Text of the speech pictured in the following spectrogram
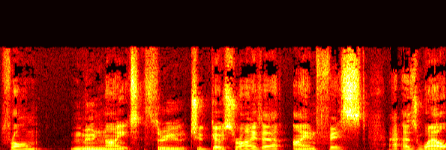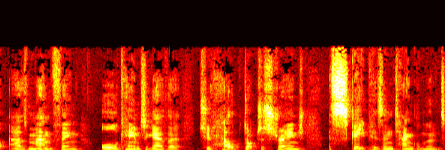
from Moon Knight through to Ghost Rider, Iron Fist, uh, as well as Man Thing, all came together to help Doctor Strange escape his entanglement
